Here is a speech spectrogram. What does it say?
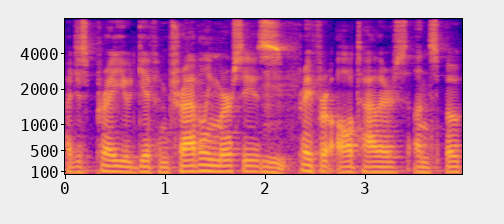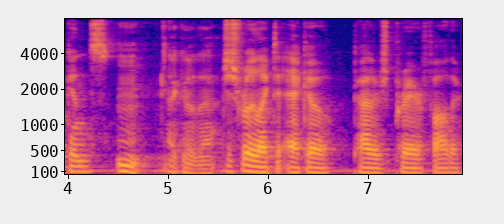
I just pray you would give him traveling mercies. Mm. Pray for all Tyler's unspokens. Mm. Echo that. Just really like to echo Tyler's prayer, Father.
